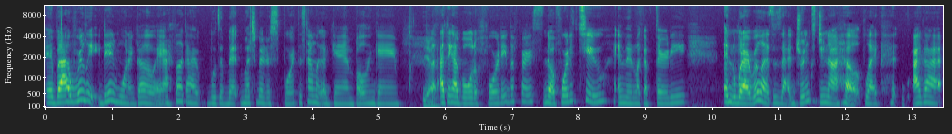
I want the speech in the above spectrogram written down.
and but I really did want to go, and I feel like I was a bit much better sport this time. Like again, bowling game. Yeah. I think I bowled a forty the first, no, forty-two, and then like a thirty. And what I realized is that drinks do not help. Like I got,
